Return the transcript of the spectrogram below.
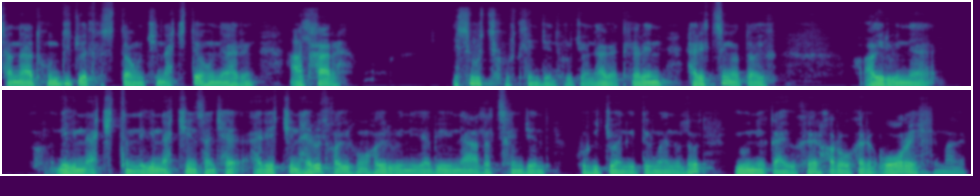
санаад хөндөж байх ёстой хүн чинь ачтай хүнээ харин алхаар эсвүүцэх хүртэл хэмжээнд хүрж байна гэх. Тэгэхээр энэ харилцсан одоо их хоёр винэ нэг нь ачтан нэг нь ачийн санж харьяа чинь хариулах хоёр хүн хоёр винийгээ бие биенээ алалцах хэмжээнд хүргэж байна гэдэг маань бол юуны гай вэхээр хоруу гэхээр уурах юм аа гэд.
